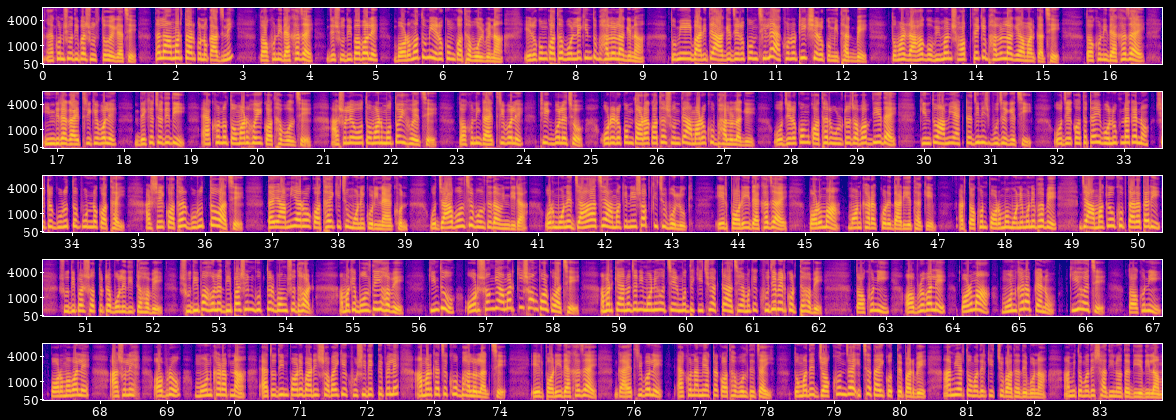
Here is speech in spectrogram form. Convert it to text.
এখন সুদীপা সুস্থ হয়ে গেছে। তাহলে আমার তো আর কোনো কাজ নেই। তখনই দেখা যায় যে সুদীপা বলে বড়মা তুমি এরকম কথা বলবে না। এরকম কথা বললে কিন্তু ভালো লাগে না। তুমি এই বাড়িতে আগে যেরকম ছিলে এখনও ঠিক সেরকমই থাকবে। তোমার রাহাগ অভিমান সব থেকে ভালো লাগে আমার কাছে। তখনই দেখা যায়, ইন্দিরা গায়ত্রীকে বলে, দেখেছ দিদি এখনও তোমার হয়েই কথা বলছে। আসলে ও তোমার মতোই হয়েছে। তখনই গায়ত্রী বলে, ঠিক বলেছ, ওর এরকম তড়া কথা শুনতে আমারও খুব ভালো লাগে। ও যেরকম কথার উল্টো জবাব দিয়ে দেয়, কিন্তু আমি একটা জিনিস বুঝে গেছি। ও যে কথাটাই বলুক না কেন, সেটা গুরুত্বপূর্ণ কথাই, আর সেই কথার গুরুত্বও আছে। তাই আমি আর ও কথায় কিছু মনে করি না এখন। ও যা বলছে বলতে দাও, ইন্দিরা। ওর মনে যা আছে আমাকে নিয়ে সব কিছু বলুক। এরপরেই দেখা যায়, পরমা মন খারাপ করে দাঁড়িয়ে থাকে। আর তখন পরমা মনে মনে ভাবে যে আমাকেও খুব তাড়াতাড়ি সুদীপার সত্যটা বলে দিতে হবে। সুদীপা হলো দীপাসীন গুপ্তর বংশধর। আমাকে বলতেই হবে। কিন্তু ওর সঙ্গে আমার কি সম্পর্ক আছে? আমার কেন জানি মনে হচ্ছে এর মধ্যে কিছু একটা আছে, আমাকে খুঁজে বের করতে হবে। তখনই অব্র বলে পরমা মন খারাপ কেন? কি হয়েছে? তখনই পরমা বলে, আসলে অব্র মন খারাপ না। এতদিন পরে বাড়ির সবাইকে খুশি দেখতে পেলে আমার কাছে খুব ভালো লাগছে। এরপরেই দেখা যায়, গায়ত্রী বলে, এখন আমি একটা কথা বলতে চাই। তোমাদের যখন যা ইচ্ছা তাই করতে পারবে। আমি আর তোমাদের কিচ্ছু বাধা দেব না। আমি তোমাদের স্বাধীনতা দিয়ে দিলাম।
